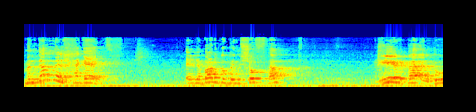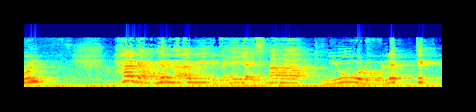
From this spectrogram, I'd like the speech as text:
من ضمن الحاجات اللي برضو بنشوفها غير بقى دول حاجة مهمة قوي اللي هي اسمها neuroleptic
